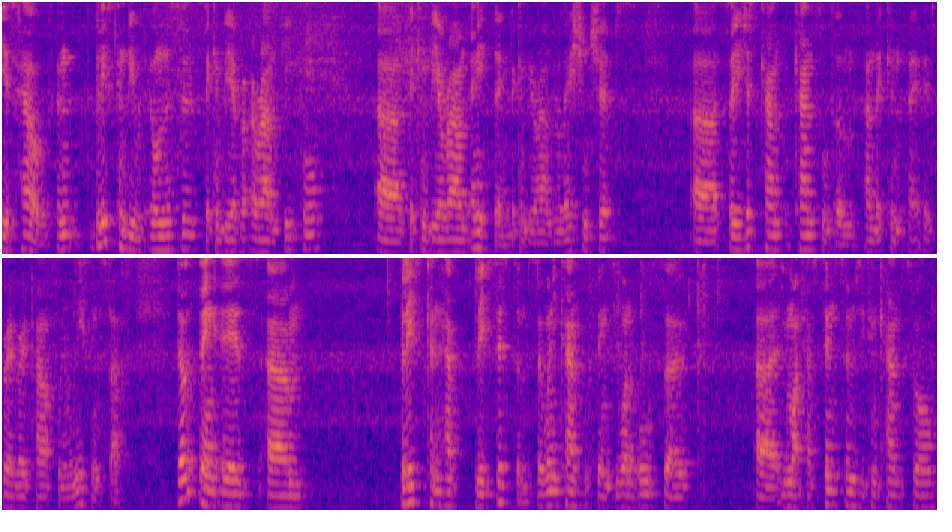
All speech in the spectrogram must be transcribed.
is held, and beliefs can be with illnesses. They can be around people. Uh, they can be around anything. They can be around relationships. Uh, so you just can't cancel them, and they can. Uh, it's very very powerful in releasing stuff. The other thing is um, beliefs can have belief systems. So when you cancel things, you want to also uh, you might have symptoms you can cancel.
